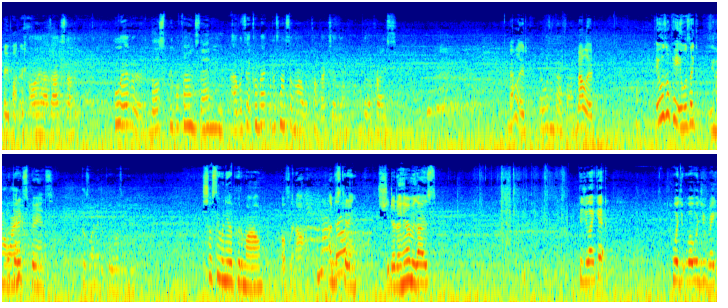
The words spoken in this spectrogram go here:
Harry Potter. Oh yeah, that stuff. Whoever, those people fans, then I would say come back, but it's not somewhere I would come back to again for the price. Valid. It wasn't that fun. Valid. It was okay. It was like You know a why? good experience. Because Winnie the Pooh wasn't here. She'll see Winnie the Pooh tomorrow. Hopefully not. On, I'm just bro. kidding. She didn't hear me, guys. Did you like it? Would you, what would you rate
